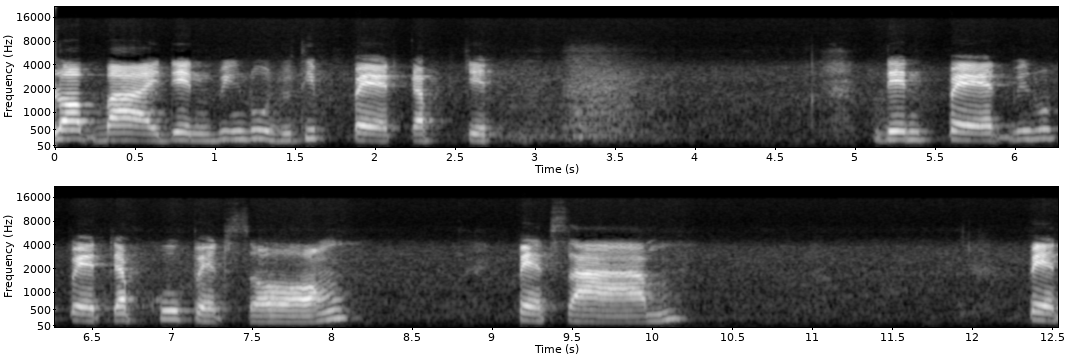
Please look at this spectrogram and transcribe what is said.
รอบบ่ายเด่นวิ่งรูดอยู่ที่แปดกับเจ็ดเด่นแปดวิ่งรูดแปดจับคู่แปดสองแปดสามแปด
